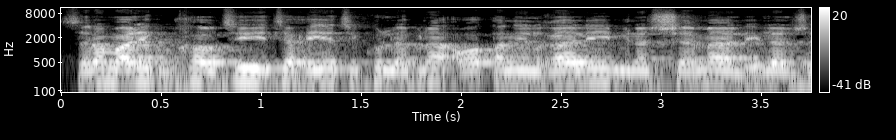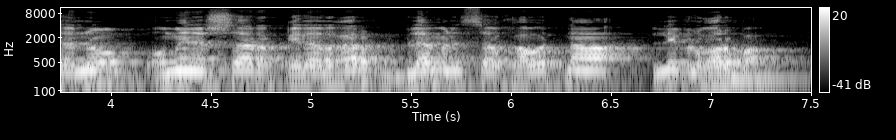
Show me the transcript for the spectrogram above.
السلام عليكم خوتي تحياتي كل أبناء وطني الغالي من الشمال إلى الجنوب ومن الشرق إلى الغرب. بلا ما ننساو خوتنا اللي في الغربة.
